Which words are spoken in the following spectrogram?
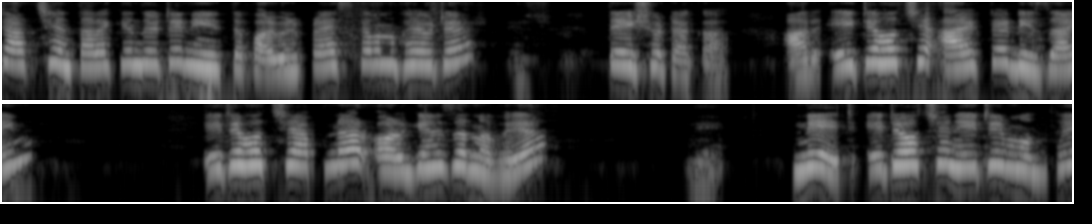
চাচ্ছেন তারা কিন্তু এটা নিয়ে নিতে পারবেন। প্রাইস কেমন ভাই ওটার? তেইশশো টাকা। আর এইটা হচ্ছে আরেকটা ডিজাইন এটা হচ্ছে আপনার অর্গ্যানিজার না ভাইয়া? নেট। এটা হচ্ছে নেটের মধ্যে।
